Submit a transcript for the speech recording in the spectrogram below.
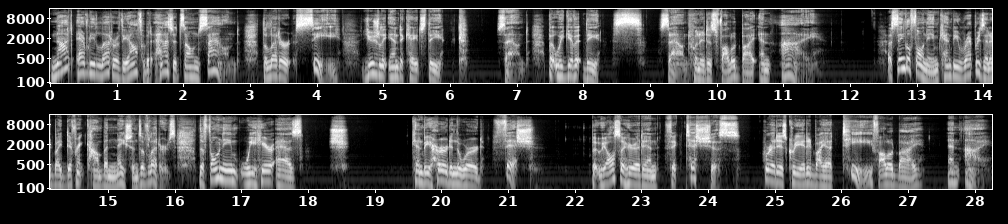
Not every letter of the alphabet has its own sound. The letter C usually indicates the k sound, but we give it the s sound when it is followed by an I. A single phoneme can be represented by different combinations of letters. The phoneme we hear as sh can be heard in the word fish, but we also hear it in fictitious, where it is created by a T followed by an I.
